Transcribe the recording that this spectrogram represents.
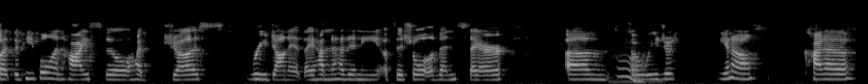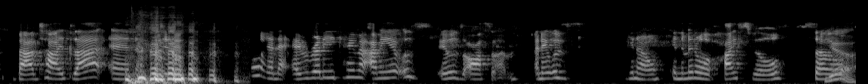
but the people in Hiseville had just redone it. They hadn't had any official events there, um, so Oh. we just, you know, kind of baptized that, and and everybody came out. I mean, it was it was awesome, and it was, you know, in the middle of Hiseville. So yeah.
